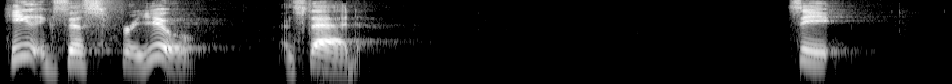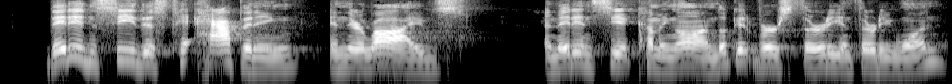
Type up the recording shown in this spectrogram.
He exists for you instead. See, they didn't see this t- happening in their lives, and they didn't see it coming on. Look at verse 30 and 31.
